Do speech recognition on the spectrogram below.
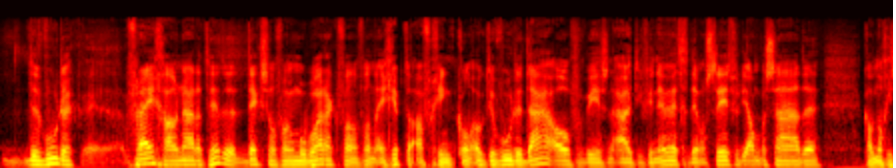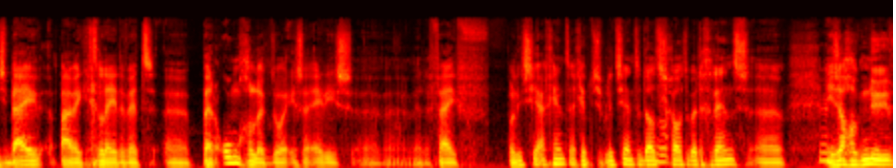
de woede vrij gauw nadat he, de deksel van Mubarak van, van Egypte afging... kon ook de woede daarover weer zijn uiting vinden. Er werd gedemonstreerd voor die ambassade. Er kwam nog iets bij. Een paar weken geleden werd per ongeluk door Israëli's... Werden vijf politieagenten, Egyptische politieagenten doodgeschoten ja. bij de grens. Uh, je zag ook nu,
